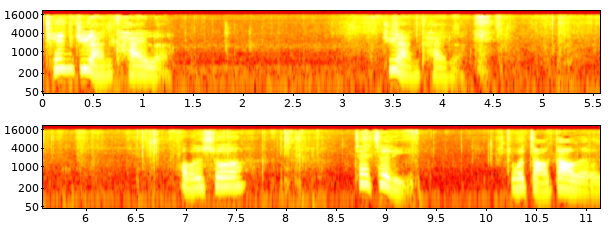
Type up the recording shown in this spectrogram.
天居然开了，居然开了！我是说，在这里，我找到了，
